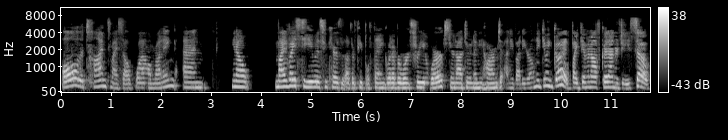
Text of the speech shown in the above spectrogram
all the time to myself while I'm running. And, you know, my advice to you is who cares what other people think? Whatever works for you works. You're not doing any harm to anybody. You're only doing good by giving off good energy. So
